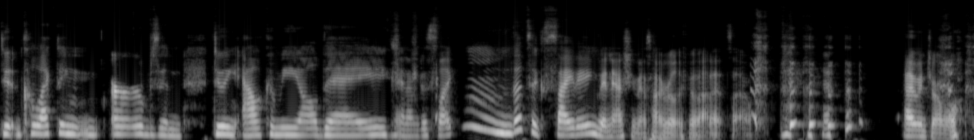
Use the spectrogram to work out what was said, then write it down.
do- collecting herbs and doing alchemy all day. And I'm just like, hmm, that's exciting. But now she knows how I really feel about it. So I'm in trouble.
